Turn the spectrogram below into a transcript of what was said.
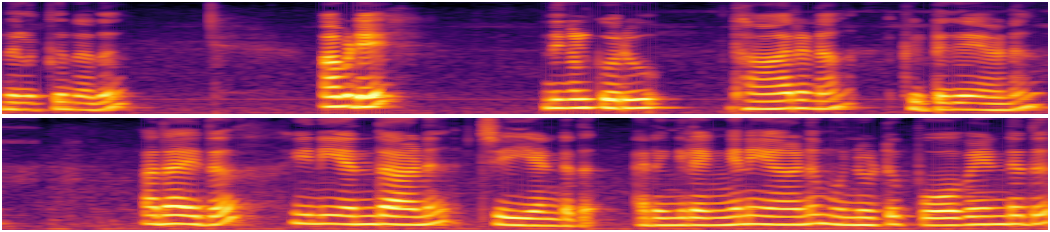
നിൽക്കുന്നത്. അവിടെ നിങ്ങൾക്കൊരു ധാരണ കിട്ടുകയാണ്. അതായത് ഇനി എന്താണ് ചെയ്യേണ്ടത്? അല്ലെങ്കിൽ എങ്ങനെയാണ് മുന്നോട്ട് പോവേണ്ടത്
